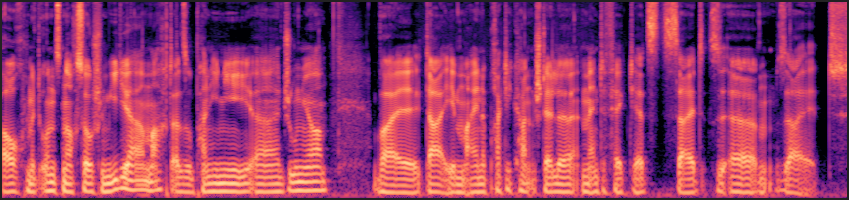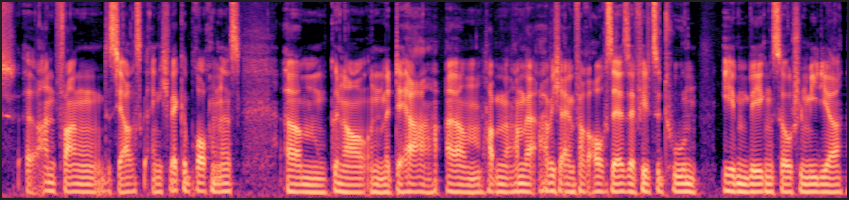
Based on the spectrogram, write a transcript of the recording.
auch mit uns noch Social Media macht, also Panini äh, Junior, weil da eben eine Praktikantenstelle im Endeffekt jetzt seit, ähm, seit äh, Anfang des Jahres eigentlich weggebrochen ist. Ähm, genau, und mit der ähm, habe hab, hab ich einfach auch sehr, sehr viel zu tun, eben wegen Social Media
